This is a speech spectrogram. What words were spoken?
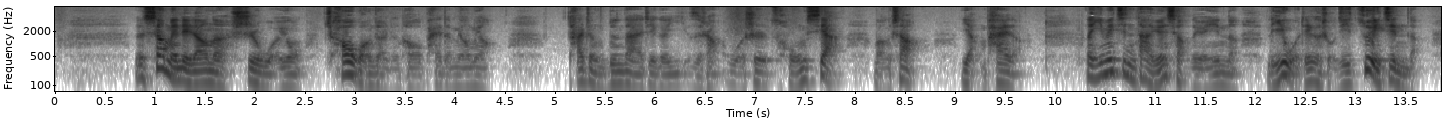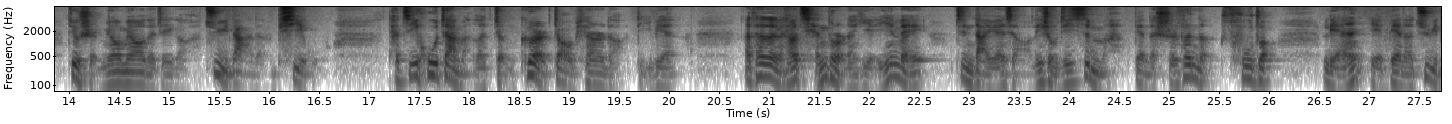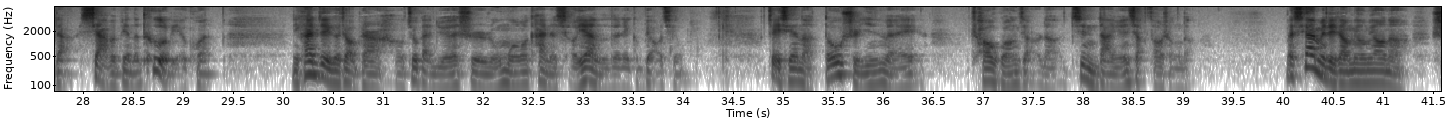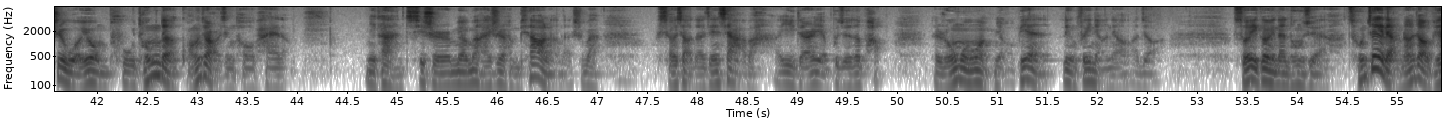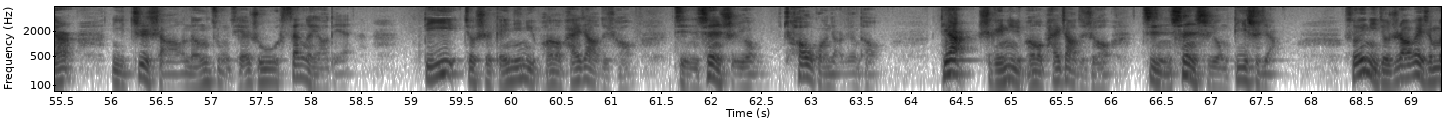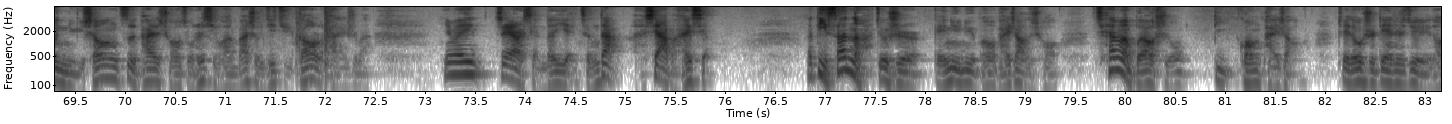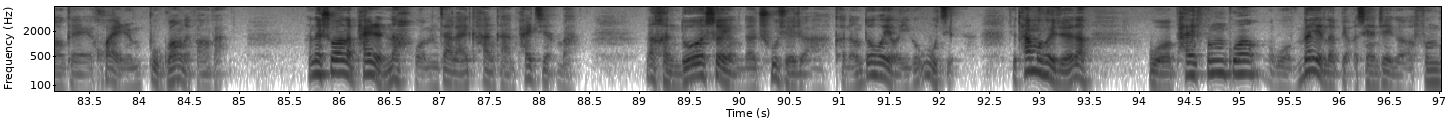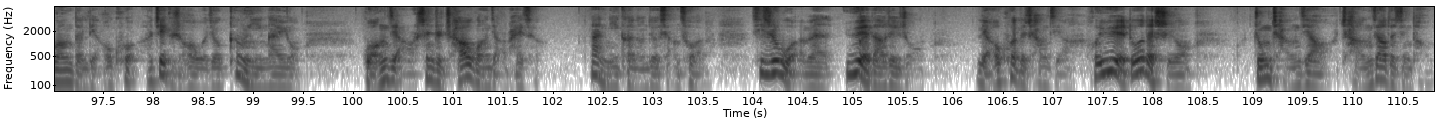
那上面这张呢，是我用超广角镜头拍的喵喵，它正蹲在这个椅子上，我是从下往上仰拍的。那因为近大远小的原因呢，离我这个手机最近的就是喵喵的这个巨大的屁股。它几乎占满了整个照片的底边，那它的两条前腿呢，也因为近大远小，离手机近嘛，变得十分的粗壮，脸也变得巨大，下巴变得特别宽。你看这个照片啊，我就感觉是容嬷嬷看着小燕子的这个表情，这些呢都是因为超广角的近大远小造成的。那下面这张喵喵呢，是我用普通的广角镜头拍的。你看，其实喵喵还是很漂亮的，是吧？小小的尖下巴，一点也不觉得胖。那容嬷嬷秒变令妃娘娘了，就。所以各位男同学啊，从这两张照片，你至少能总结出三个要点：第一，就是给你女朋友拍照的时候，谨慎使用超广角镜头；第二，是给你女朋友拍照的时候，谨慎使用低视角。所以你就知道为什么女生自拍的时候总是喜欢把手机举高了拍，是吧？因为这样显得眼睛大，下巴还小。那第三呢，就是给你女朋友拍照的时候，千万不要使用底光拍照，这都是电视剧里头给坏人布光的方法。那说完了拍人呢，我们再来看看拍景吧。那很多摄影的初学者啊，可能都会有一个误解，就他们会觉得，我拍风光，我为了表现这个风光的辽阔，这个时候我就更应该用广角甚至超广角拍摄。那你可能就想错了。其实我们越到这种辽阔的场景，会越多的使用中长焦、长焦的镜头。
